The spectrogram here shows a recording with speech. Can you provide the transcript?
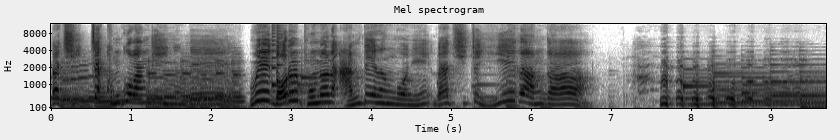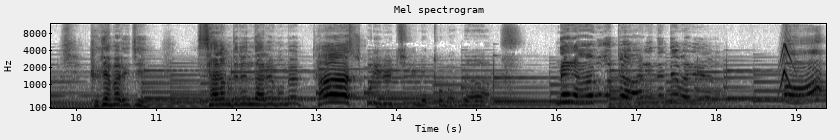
나 진짜 궁금한 게 있는데 왜 너를 보면 안 되는 거니? 나 진짜 이해가 안 가. 그게 말이지 사람들은 나를 보면 다 소리를 지르며 도망가 나는 아무것도 안 했는데 말이야 어?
